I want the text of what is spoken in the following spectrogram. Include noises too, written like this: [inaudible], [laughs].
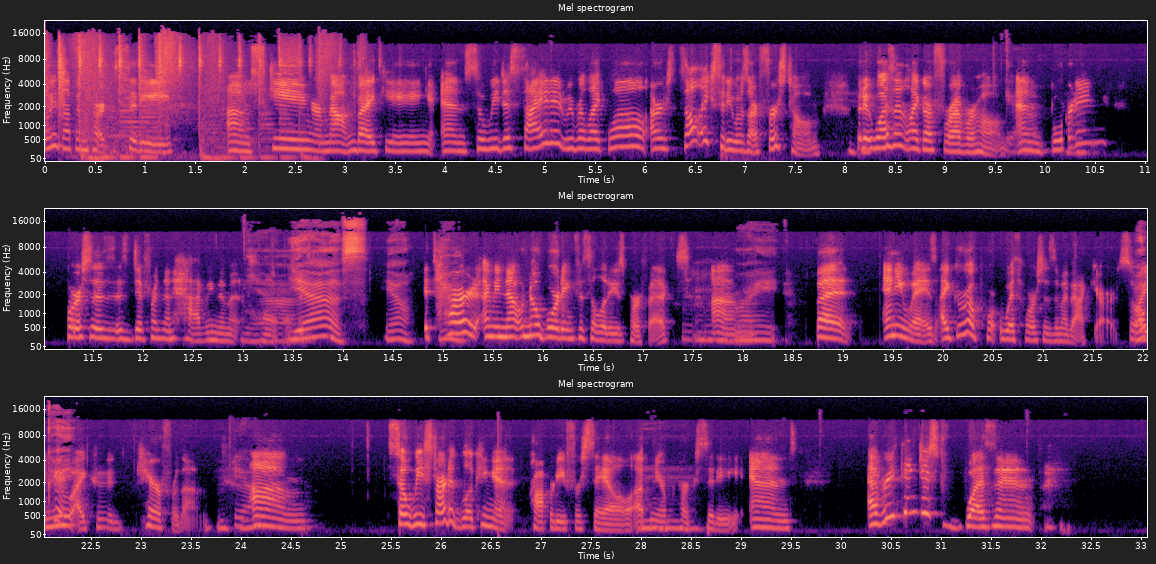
always up in Park City um, skiing or mountain biking. And so we decided, we were like, well, our Salt Lake City was our first home, but Mm-hmm. it wasn't like our forever home. Yeah. And boarding horses is different than having them at Yeah. home. Yes. Yeah. It's yeah. hard. I mean, no, no boarding facility is perfect. Mhm. Um, Right. But anyways, I grew up ho- with horses in my backyard, so I knew I could care for them. Yeah. Um, so we started looking at property for sale up near Park Mm. City, and everything just wasn't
